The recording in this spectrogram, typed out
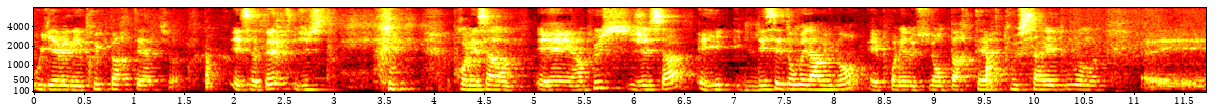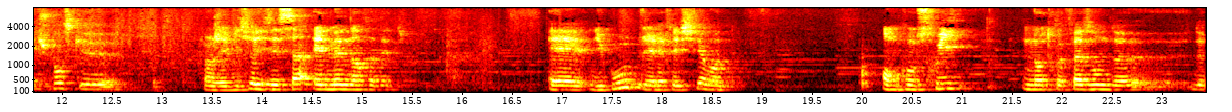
où il y avait des trucs par terre, tu vois. Et sa tête, juste. prenait ça en... Et en plus, j'ai ça, et il laissait tomber l'argument, et prenait le suivant par terre, tout sale et tout. Et je pense que. J'ai visualisé ça elle-même dans sa tête. Et du coup, j'ai réfléchi à mode. On construit notre façon de. de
